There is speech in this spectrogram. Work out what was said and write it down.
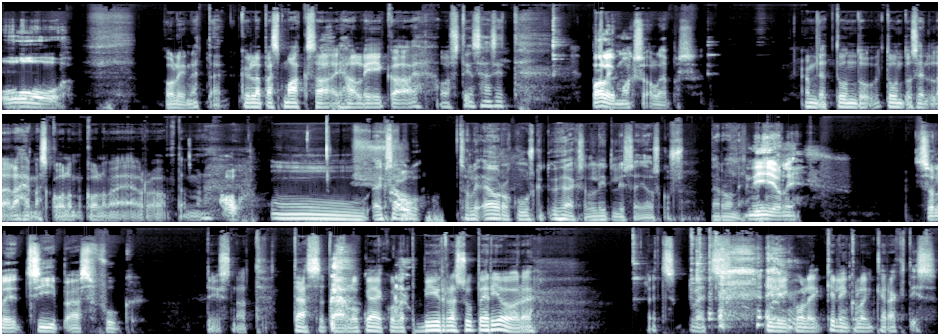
Oo. olin, että kylläpäs maksaa ihan liikaa ja ostin sen sitten. Paljon maksaa olepas. Ja Mitä tuntui, tuntui sillä lähemmäs kolme, kolme euroa tämmönen. Oh. Uu, eikö se ollut, se oli euro 69 Lidlissä joskus, peroni. Niin oli. Se oli cheap as fuck. This not. Tässä tää lukee kuule, että birra superiore. Let's, let's kilinkolin, kilinkolin keractis.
